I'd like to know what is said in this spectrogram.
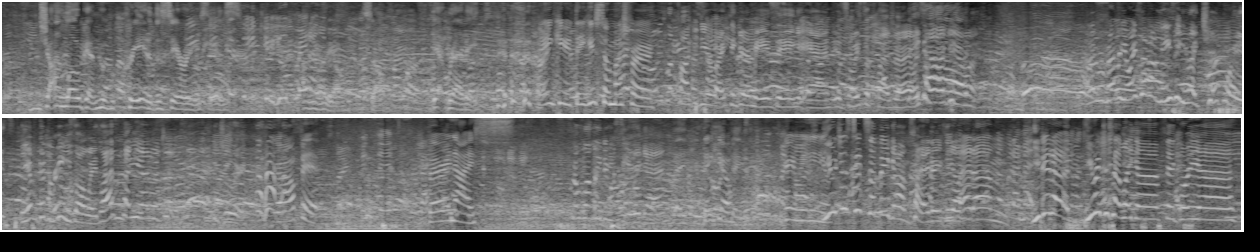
John Logan, who created the series, is unreal. So, get ready. Thank you. Thank you so much for. I always love talking to you. I think you're amazing, and it's always a pleasure. I always love you. Remember you amazing like turquoise. You have good rings always. Last time you had a tur- jewelry. Your outfit. Very nice. So lovely to see you again. Thank you. Thank you. Great meeting you. You just did something. Um, sorry, I don't even know. At um, you did a. You were just at like a Fangoria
